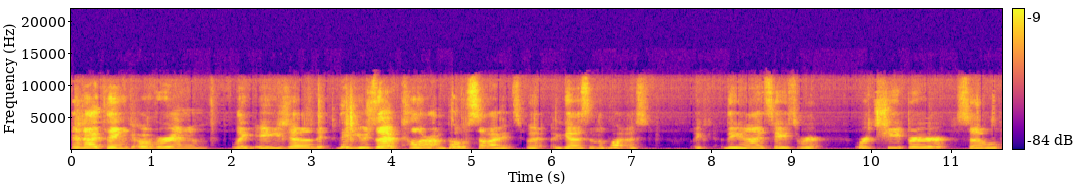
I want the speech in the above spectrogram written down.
and I think over in like Asia, they, they usually have color on both sides, but I guess in the West, like the United States, we're, we're cheaper, so,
